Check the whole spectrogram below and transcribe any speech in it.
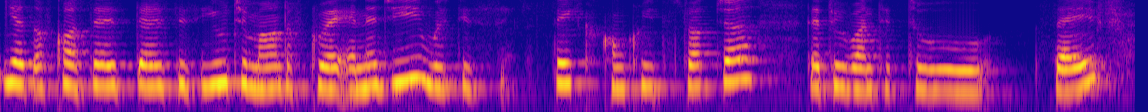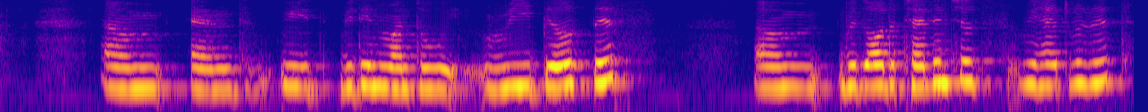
Yes, of course. There is there is this huge amount of gray energy with this thick concrete structure that we wanted to save um, and we we didn't want to rebuild this um, with all the challenges we had with it,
